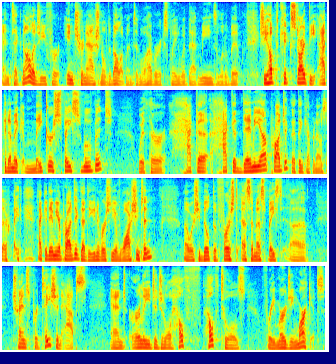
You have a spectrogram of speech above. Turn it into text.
and technology for international development. And we'll have her explain what that means a little bit. She helped kickstart the academic makerspace movement with her Hacka, Hackademia project. I think I pronounced that right. Hackademia project at the University of Washington, uh, where she built the first SMS based uh, transportation apps and early digital health health tools for emerging markets.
